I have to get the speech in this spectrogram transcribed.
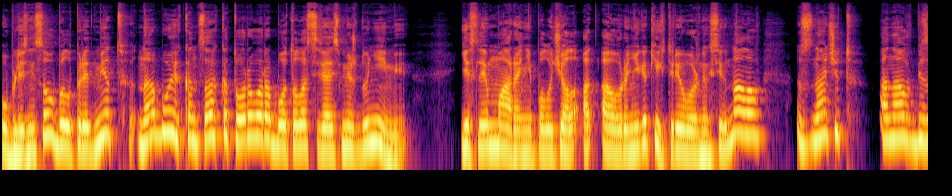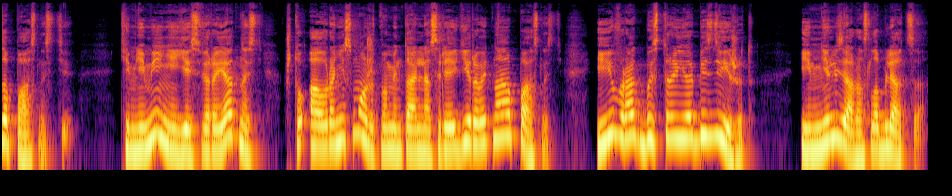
У близнецов был предмет, на обоих концах которого работала связь между ними. Если Мара не получала от Ауры никаких тревожных сигналов, значит, она в безопасности. Тем не менее, есть вероятность, что Аура не сможет моментально среагировать на опасность, и враг быстро ее обездвижит. Им нельзя расслабляться.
